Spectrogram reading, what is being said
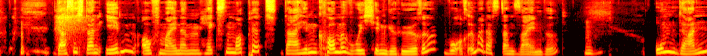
dass ich dann eben auf meinem Hexenmoped dahin komme, wo ich hingehöre, wo auch immer das dann sein wird, mhm. um dann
